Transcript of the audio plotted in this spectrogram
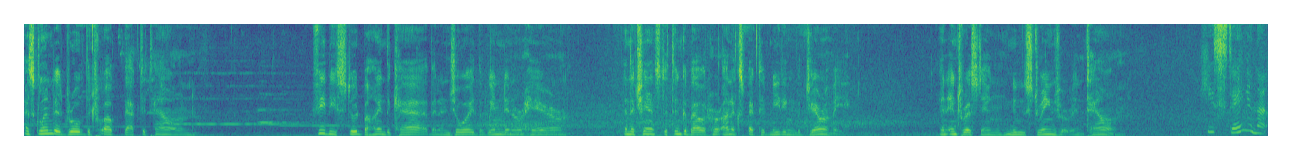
As Glenda drove the truck back to town, Phoebe stood behind the cab and enjoyed the wind in her hair and the chance to think about her unexpected meeting with Jeremy, an interesting new stranger in town. He's staying in that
